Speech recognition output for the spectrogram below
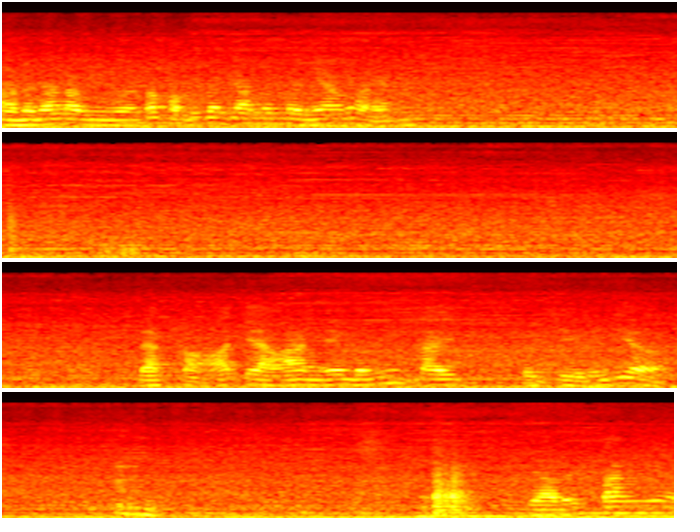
à mình đang làm tác phẩm lên doanh bên mình nha, các bạn. Đặt cỏ, chào anh, em đứng đây từ chiều đến giờ. Chào đến tăng nha.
